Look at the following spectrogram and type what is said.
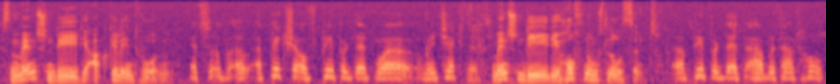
Das sind Menschen, die, die abgelehnt wurden. It's a, a, a picture of people that were rejected, Menschen, die, die hoffnungslos sind. uh, people that are without hope,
